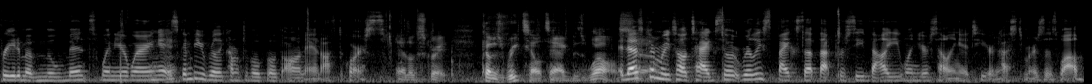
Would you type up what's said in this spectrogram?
freedom of movement when you're wearing mm-hmm. it. It's going to be really comfortable both on and off the course. Yeah, it looks great. Comes retail tagged as well. It so. does come retail tagged, so it really spikes up that perceived value when you're selling it to your yeah. customers as well.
